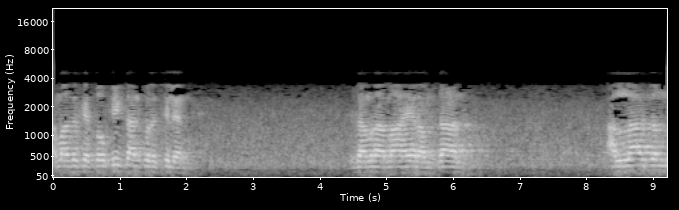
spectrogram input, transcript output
আমাদেরকে তৌফিক দান করেছিলেন আমরা মাহে রমজান আল্লাহর জন্য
